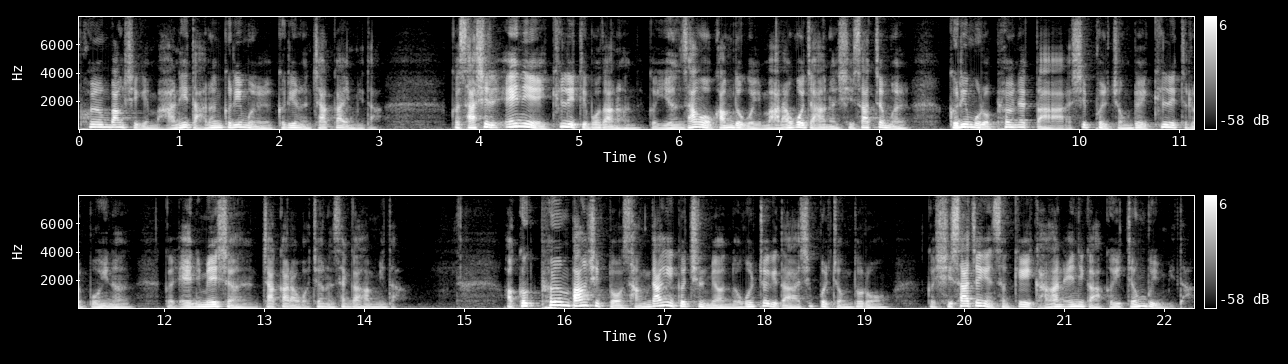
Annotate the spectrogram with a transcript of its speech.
표현 방식이 많이 다른 그림을 그리는 작가입니다. 그 사실 애니의 퀄리티보다는 그 연상호 감독의 말하고자 하는 시사점을 그림으로 표현했다 싶을 정도의 퀄리티를 보이는 그 애니메이션 작가라고 저는 생각합니다. 아, 그 표현 방식도 상당히 거칠며 노골적이다 싶을 정도로 그 시사적인 성격이 강한 애니가 거의 전부입니다.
